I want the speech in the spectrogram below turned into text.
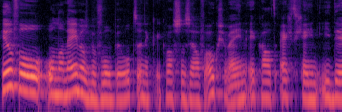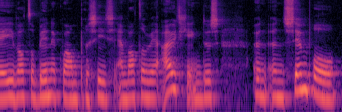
Heel veel ondernemers bijvoorbeeld, en ik, ik was er zelf ook zo een, ik had echt geen idee wat er binnenkwam precies en wat er weer uitging. Dus een, een simpel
